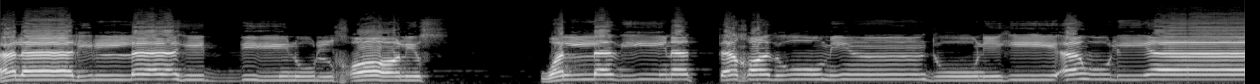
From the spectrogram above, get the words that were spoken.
أَلَا لِلَّهِ الدِّينُ الْخَالِصُ وَالَّذِينَ اتَّخَذُوا مِن دُونِهِ أَوْلِيَاءَ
